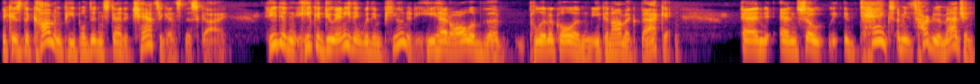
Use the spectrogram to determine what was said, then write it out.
because the common people didn't stand a chance against this guy. He didn't he could do anything with impunity. He had all of the political and economic backing. And and so tanks, I mean it's hard to imagine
